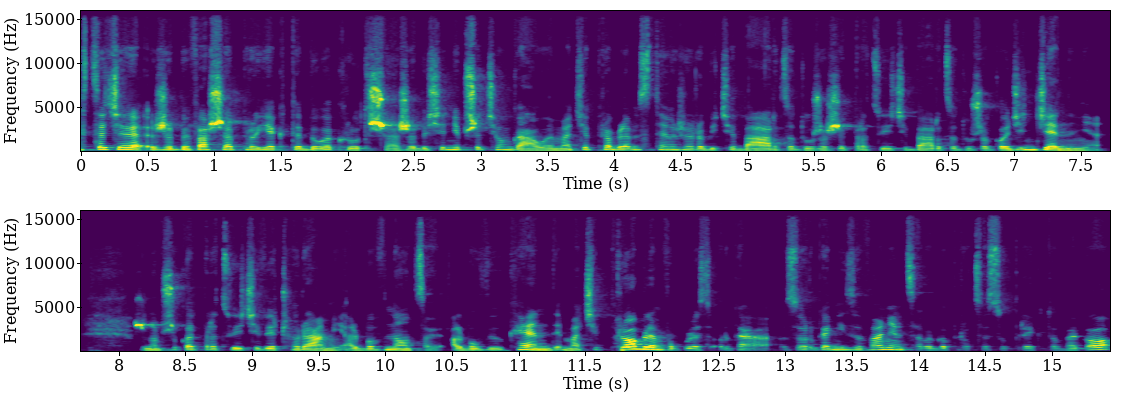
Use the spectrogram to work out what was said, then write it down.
chcecie, żeby wasze projekty były krótsze, żeby się nie przeciągały, macie problem z tym, że robicie bardzo dużo, że pracujecie bardzo dużo godzin dziennie, że na przykład pracujecie wieczorami albo w nocy, albo w weekendy, macie problem w ogóle z orga zorganizowaniem całego procesu projektowego,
